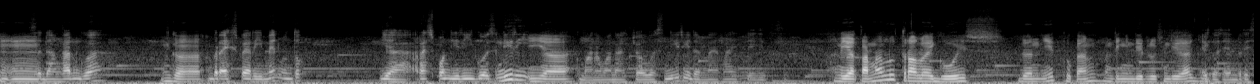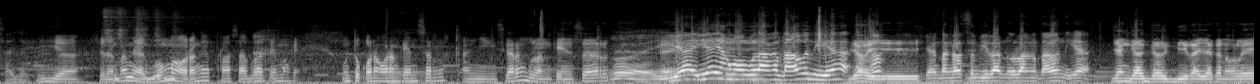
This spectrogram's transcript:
Mm-mm. Sedangkan gua Enggak. bereksperimen untuk ya respon diri gue sendiri. Iya. Ke mana-mana coba sendiri dan lain-lain kayak gitu sih. Iya karena lu terlalu egois dan itu kan pentingin diri lu sendiri aja. Egosentris aja. Iya, sedangkan ya gue mah orangnya perasa banget emang kayak untuk orang-orang cancer anjing. Sekarang bulan cancer. Woi, iya iya yang mau ulang tahun iya. Yoi. Ah, Yang tanggal 9 ulang tahun iya. Yang gagal dirayakan oleh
